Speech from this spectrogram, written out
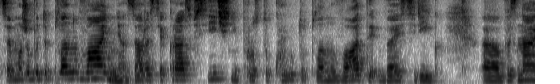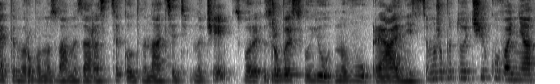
це може бути планування. Зараз якраз в січні просто круто планувати весь рік. Е, ви знаєте, ми робимо з вами зараз цикл 12 ночей. Зроби свою нову реальність. Це може бути очікування.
